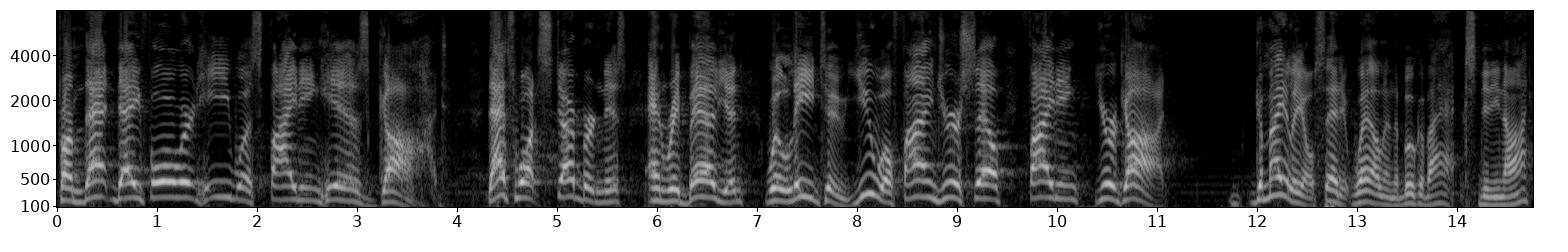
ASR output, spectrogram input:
From that day forward, he was fighting his God. That's what stubbornness and rebellion will lead to. You will find yourself fighting your God. Gamaliel said it well in the book of Acts, did he not?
